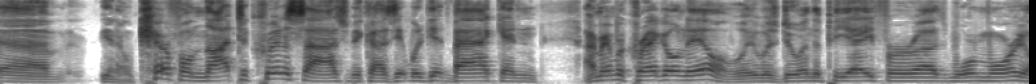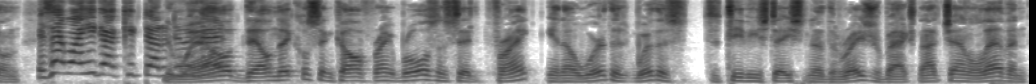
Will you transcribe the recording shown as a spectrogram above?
uh, you know careful not to criticize because it would get back and I remember Craig O'Neill he was doing the PA for uh, War Memorial and Is that why he got kicked out of doing well, that? Dale Nicholson called Frank Broyles and said, "Frank, you know we're the we're the, the TV station of the Razorbacks, not Channel 11.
